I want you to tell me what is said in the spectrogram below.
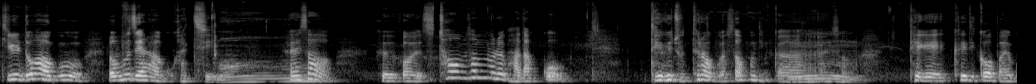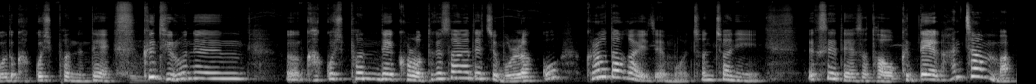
딜도 하고 러브젤하고 같이. 어. 그래서 그걸 처음 선물을 받았고 되게 좋더라고요 써보니까. 음. 그래서 되게 그거 말고도 갖고 싶었는데 음. 그 뒤로는 어, 갖고 싶었는데 그걸 어떻게 써야 될지 몰랐고 그러다가 이제 뭐 천천히 섹스에 대해서 더 그때 한참 막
